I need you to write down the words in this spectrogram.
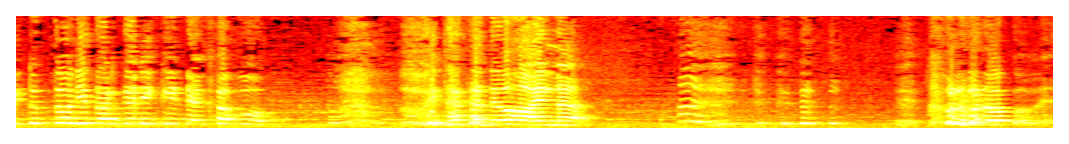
একটু তরি তরকারি কিনে খাব। ওই টাকা দেওয়া হয় না। কোন রকমে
